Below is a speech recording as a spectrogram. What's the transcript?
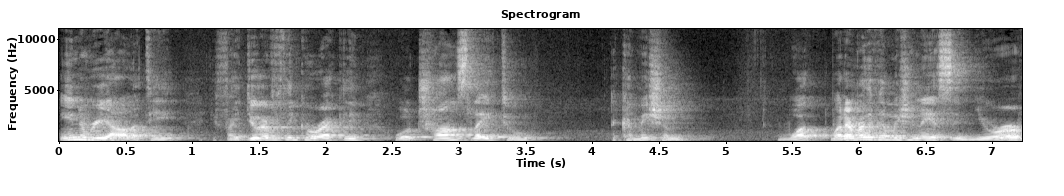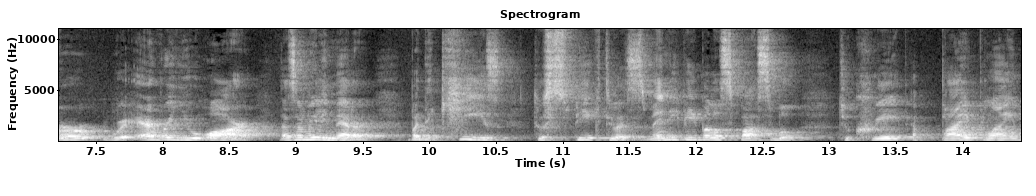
in reality, if I do everything correctly, will translate to a commission. What, whatever the commission is in your, wherever you are, doesn't really matter. But the key is to speak to as many people as possible to create a pipeline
